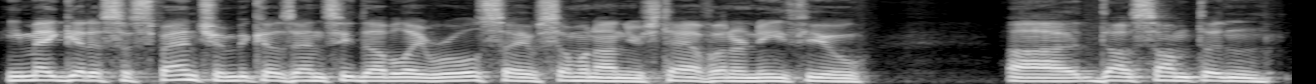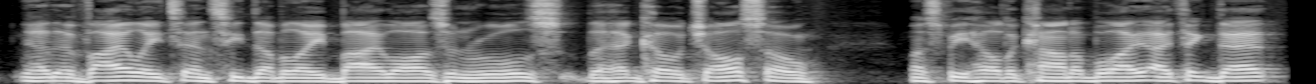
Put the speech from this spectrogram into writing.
He may get a suspension because NCAA rules say if someone on your staff underneath you uh, does something that violates NCAA bylaws and rules, the head coach also must be held accountable. I, I think that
